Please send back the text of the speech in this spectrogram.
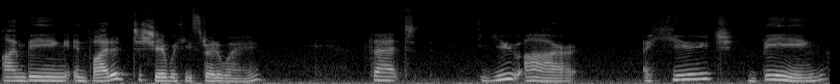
I'm being invited to share with you straight away that you are a huge being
